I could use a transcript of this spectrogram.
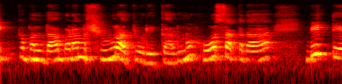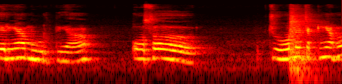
ਇੱਕ ਬੰਦਾ ਬੜਾ ਮਸ਼ਹੂਰ ਆ ਚੋਰੀ ਕਰਨ ਨੂੰ, ਹੋ ਸਕਦਾ ਵੀ ਤੇਰੀਆਂ ਮੂਰਤੀਆਂ ਉਸ ਚੋਰ ਨੇ ਚੱਕੀਆਂ ਹੋ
